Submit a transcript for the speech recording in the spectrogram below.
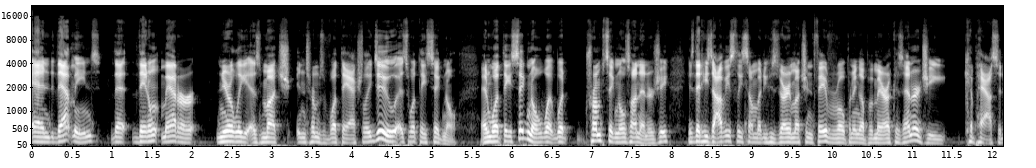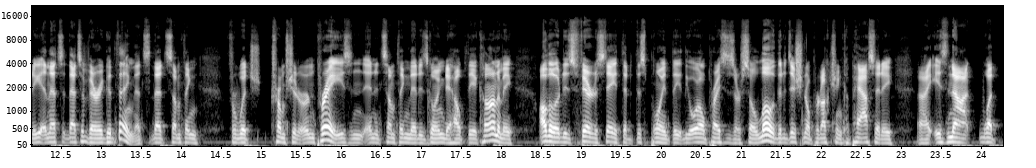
And that means that they don't matter nearly as much in terms of what they actually do as what they signal. And what they signal, what, what Trump signals on energy, is that he's obviously somebody who's very much in favor of opening up America's energy capacity, and that's that's a very good thing. That's that's something for which Trump should earn praise, and, and it's something that is going to help the economy. Although it is fair to state that at this point the, the oil prices are so low that additional production capacity uh, is not what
